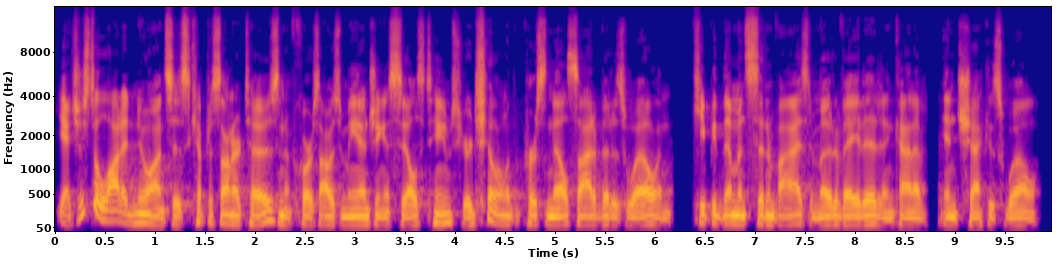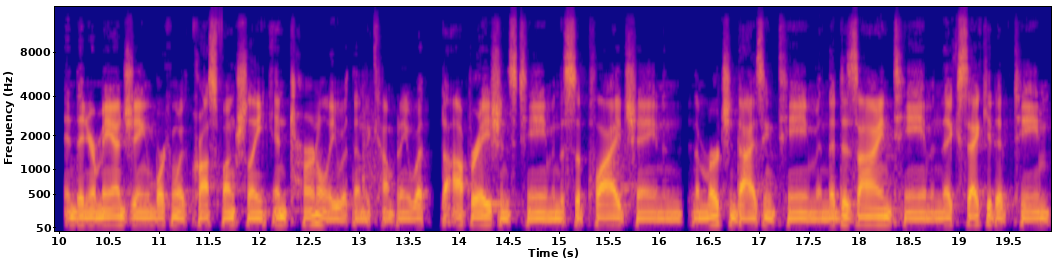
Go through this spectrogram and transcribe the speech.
yeah, just a lot of nuances kept us on our toes. And of course, I was managing a sales team. So you're dealing with the personnel side of it as well and keeping them incentivized and motivated and kind of in check as well. And then you're managing, working with cross functionally internally within the company with the operations team and the supply chain and the merchandising team and the design team and the executive team.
